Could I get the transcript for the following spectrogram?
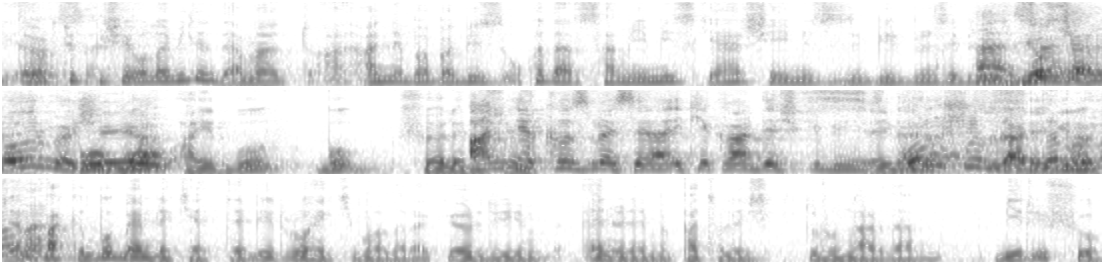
bir örtük bir şey olabilir de ama anne baba biz o kadar samimiyiz ki her şeyimizi birbirimize Ha, biliriz. yok canım olur mu öyle bu, şey bu ya? hayır bu bu şöyle bir Anne şey. kız mesela iki kardeş gibiyiz. Sevgili. Konuşurlar, sevgili tamam hocam ama- bakın bu memlekette bir ruh hekimi olarak gördüğüm en önemli patolojik durumlardan biri şu.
